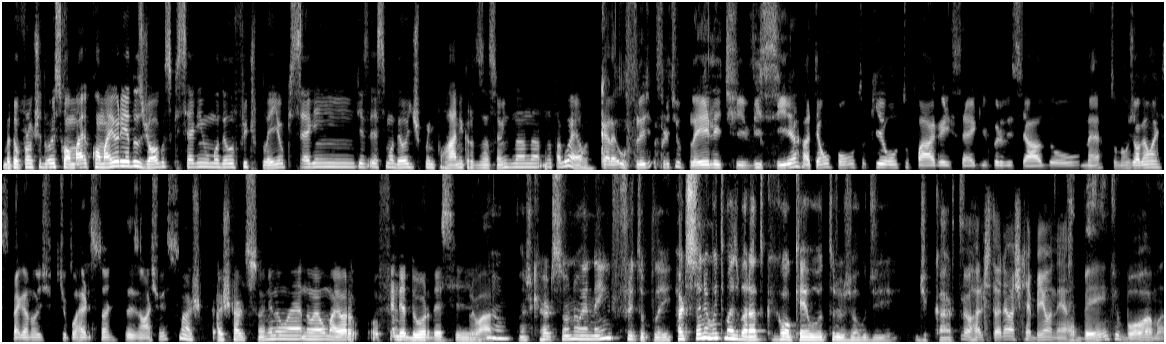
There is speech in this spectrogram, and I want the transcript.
Battlefront 2, com a, ma- com a maioria dos jogos que seguem o modelo free to play ou que seguem esse modelo de tipo, empurrar microtransações na, na, na taguela. Cara, o free, free to play ele te vicia até um ponto que ou tu paga e segue super viciado ou, né, tu não joga mais. Pega noite. Tipo Hearthstone. Vocês não acham isso? Não, acho, acho que Hearthstone não é, não é o maior ofendedor desse. Eu acho. Não, acho que Hearthstone não é nem free to play. Hearthstone é muito mais barato que qualquer outro jogo de, de cartas. Meu, Hearthstone eu acho que é bem É honesto. bem de boa, mano.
